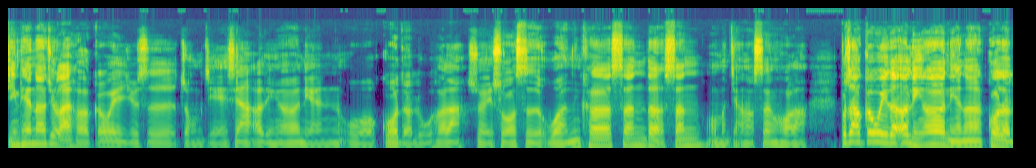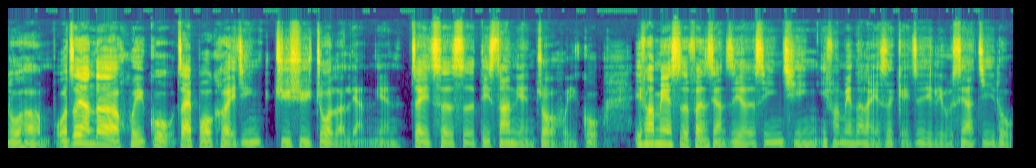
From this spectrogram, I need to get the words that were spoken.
今天呢，就来和各位就是总结一下二零二二年我过得如何啦。所以说是文科生的生，我们讲到生活啦。不知道各位的二零二二年呢过得如何？我这样的回顾，在播客已经继续做了两年，这一次是第三年做回顾。一方面是分享自己的心情，一方面当然也是给自己留下记录。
